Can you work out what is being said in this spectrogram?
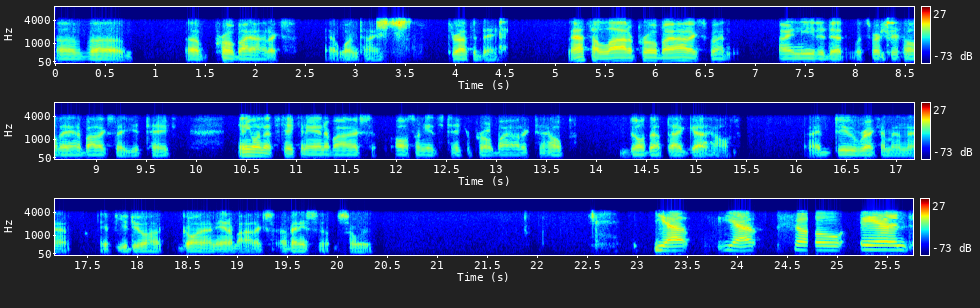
of uh, of probiotics at one time throughout the day. That's a lot of probiotics, but I needed it, especially with all the antibiotics that you take. Anyone that's taking antibiotics also needs to take a probiotic to help build up that gut health. I do recommend that if you do go on antibiotics of any sort. Yep, yep. So, and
